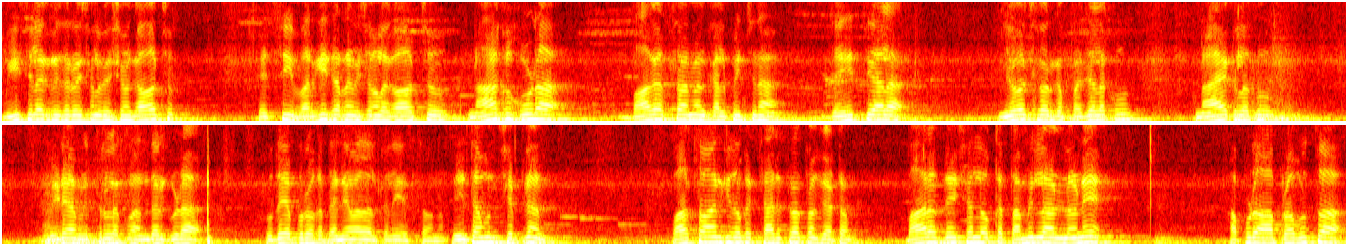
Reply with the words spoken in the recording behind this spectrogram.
బీసీలకు రిజర్వేషన్ల విషయం కావచ్చు ఎస్సీ వర్గీకరణ విషయంలో కావచ్చు నాకు కూడా భాగస్వామ్యం కల్పించిన జైత్యాల నియోజకవర్గ ప్రజలకు నాయకులకు మీడియా మిత్రులకు అందరికి కూడా హృదయపూర్వక ధన్యవాదాలు తెలియజేస్తా ఉన్నాం. ఇంతకుముందు చెప్పినాను వాస్తవానికి ఇది ఒక చారిత్రాత్మక ఘట్టం. భారతదేశంలో ఒక తమిళనాడులోనే అప్పుడు ఆ ప్రభుత్వ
